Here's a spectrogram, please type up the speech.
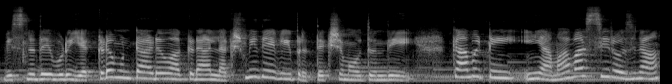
విష్ణుదేవుడు ఎక్కడ ఉంటాడో అక్కడ లక్ష్మీదేవి ప్రత్యక్షమవుతుంది. కాబట్టి ఈ అమావాస్య రోజున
